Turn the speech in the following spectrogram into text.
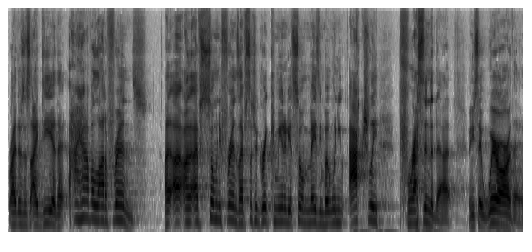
Right? There's this idea that I have a lot of friends. I, I, I have so many friends. I have such a great community. It's so amazing. But when you actually press into that and you say, Where are they?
